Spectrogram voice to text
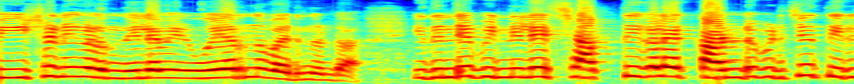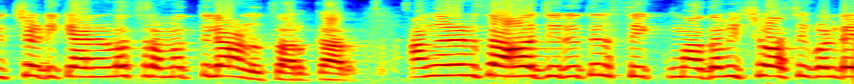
ഭീഷണികളും നിലവിൽ ഉയർന്നു വരുന്നുണ്ട്. ഇതിന്റെ പിന്നിലെ ശക്തികളെ കണ്ടുപിടിച്ച് തിരിച്ചടിക്കാനുള്ള ശ്രമത്തിലാണ് സർക്കാർ. അങ്ങനെ ഒരു സാഹചര്യത്തിൽ സിഖ് മതവിശ്വാസികളുടെ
